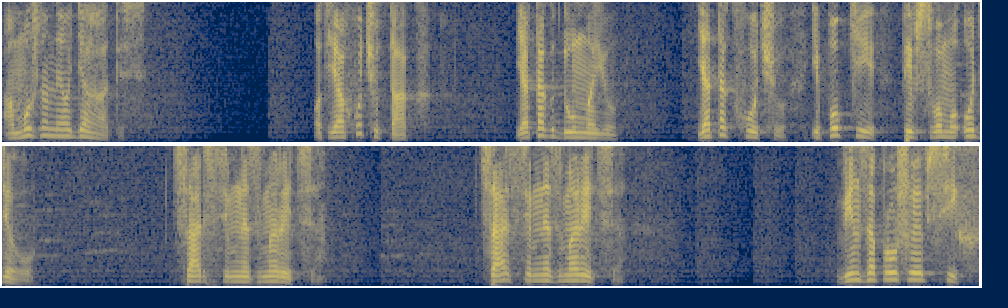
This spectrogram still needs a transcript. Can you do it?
А можна не одягатись. От я хочу так, я так думаю, я так хочу. І поки ти в своєму одягу, цар з не змириться. Цар з не змириться. Він запрошує всіх,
